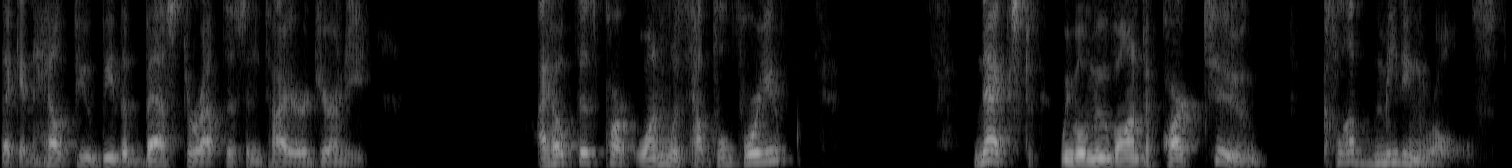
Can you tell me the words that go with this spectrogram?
that can help you be the best throughout this entire journey. I hope this part one was helpful for you. Next, we will move on to part two, club meeting roles,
